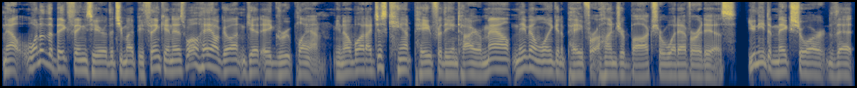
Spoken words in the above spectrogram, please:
Now, one of the big things here that you might be thinking is, well, hey, I'll go out and get a group plan. You know what? I just can't pay for the entire amount. Maybe I'm only going to pay for hundred bucks or whatever it is. You need to make sure that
